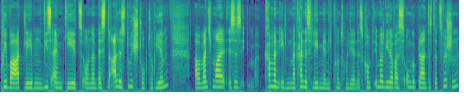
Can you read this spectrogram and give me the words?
Privatleben, wie es einem geht und am besten alles durchstrukturieren. Aber manchmal ist es, kann man eben, man kann das Leben ja nicht kontrollieren. Es kommt immer wieder was Ungeplantes dazwischen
